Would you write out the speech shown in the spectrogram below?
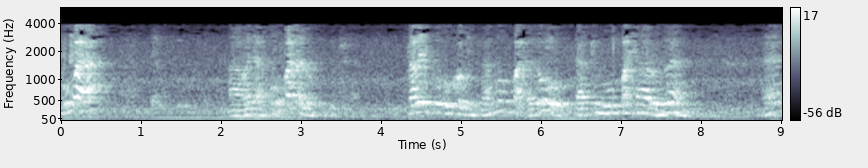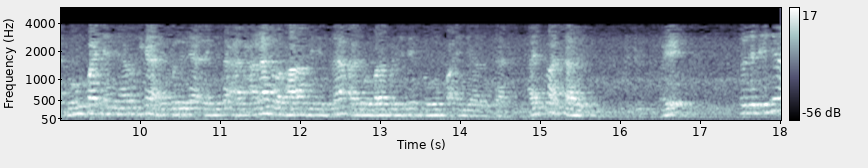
Mumpat lah. Ah, macam mumpat lah tu. Kalau ikut hukum Islam, mengumpat dah tu. Tapi mengumpat yang harus kan. Eh, mengumpat yang diharuskan. Lihat dalam kita Al-Halal dan Haram di Islam, ada beberapa jenis mengumpat yang diharuskan. Ah, itu asal itu. Okay. So jadinya,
